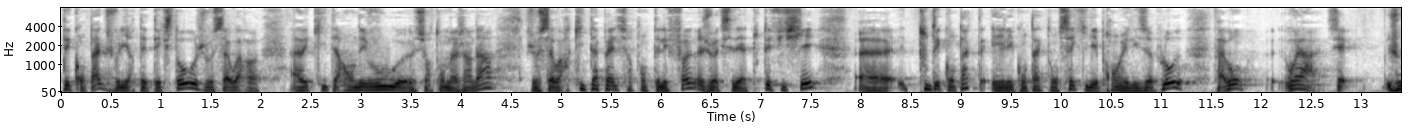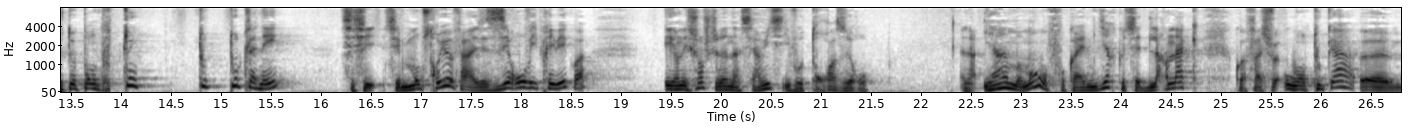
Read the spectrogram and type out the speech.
tes contacts, je veux lire tes textos, je veux savoir euh, avec qui tu as rendez-vous euh, sur ton agenda, je veux savoir qui t'appelle sur ton téléphone, je veux accéder à tous tes fichiers, euh, tous tes contacts et les contacts, on sait qui les prend et les upload. Enfin bon, voilà, c'est, je te pompe tout, tout toute l'année. C'est monstrueux, enfin zéro vie privée quoi et en échange, je te donne un service, il vaut 3 euros. Alors, il y a un moment où il faut quand même dire que c'est de l'arnaque, quoi. Enfin, ou en tout cas, euh,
